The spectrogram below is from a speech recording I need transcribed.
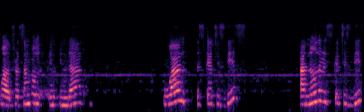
well, for example, in, in that, one sketch is this, another sketch is this.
